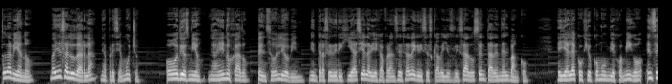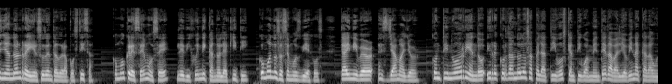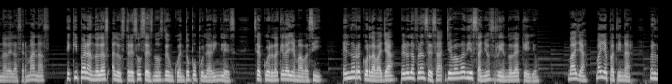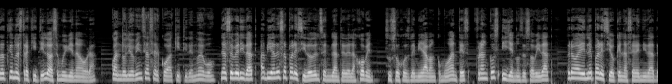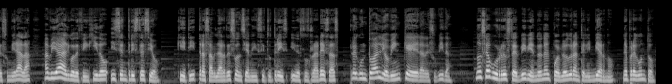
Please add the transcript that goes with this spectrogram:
Todavía no. Vaya a saludarla, le aprecia mucho. Oh, Dios mío, la he enojado, pensó Liobin, mientras se dirigía hacia la vieja francesa de grises cabellos rizados sentada en el banco. Ella le acogió como un viejo amigo, enseñando al reír su dentadura postiza. ¿Cómo crecemos, eh? le dijo indicándole a Kitty. ¿Cómo nos hacemos viejos? Tiny Bear es ya mayor. Continuó riendo y recordando los apelativos que antiguamente daba Liobin a cada una de las hermanas, equiparándolas a los tres sesnos de un cuento popular inglés. Se acuerda que la llamaba así. Él no recordaba ya, pero la francesa llevaba diez años riendo de aquello. Vaya, vaya a patinar. ¿Verdad que nuestra Kitty lo hace muy bien ahora? Cuando Liobin se acercó a Kitty de nuevo, la severidad había desaparecido del semblante de la joven, Sus ojos le miraban como antes, francos y llenos de suavidad, pero a él le pareció que en la serenidad de su mirada había algo de fingido y se entristeció. Kitty, tras hablar de su anciana institutriz y de sus rarezas, preguntó a Liobin qué era de su vida. ¿No se aburre usted viviendo en el pueblo durante el invierno? le preguntó.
